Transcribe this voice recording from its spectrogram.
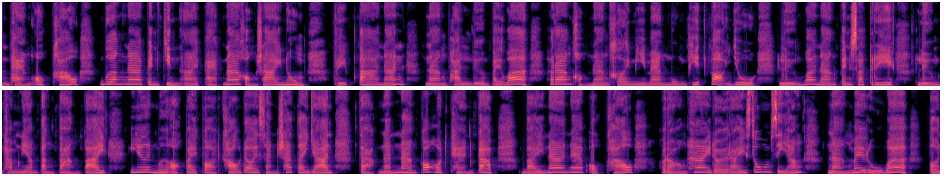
นแผงอกเขา เบื้องหน้าเป็นกลิ่นอายแปลกหน้าของชายหนุ่ม พริบตานั้น นางพันลืมไปว่า ร่างของนางเคยมีแมงมุมพิษเกาะอยู่ ลืมว่านางเป็นสตรี ลืมธรรมเนียมต่างๆ ไป ยื่นมือออกไปกอดเขาโดยสัญชาตญาณ จากนั้นนางก็หดแขขนกลับใบหน้าแนบอกเขา ร้องไห้โดยไร้ซุ้มเสียง นางไม่รู้ว่าตน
